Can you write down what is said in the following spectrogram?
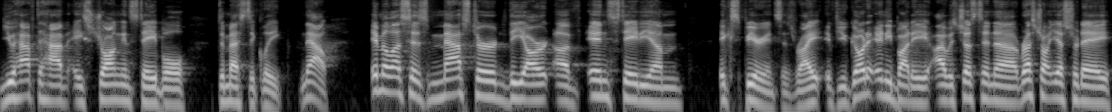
you have to have a strong and stable domestic league. Now, MLS has mastered the art of in stadium experiences, right? If you go to anybody, I was just in a restaurant yesterday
